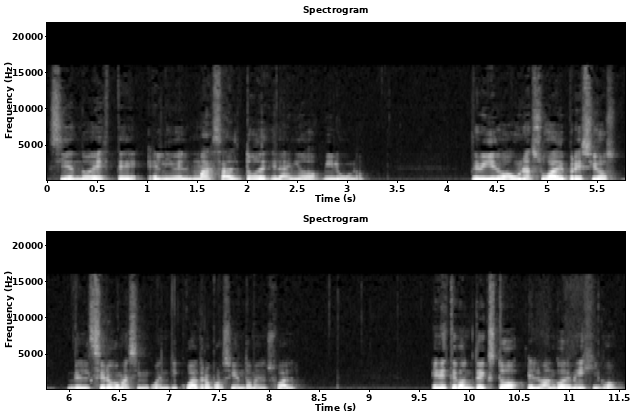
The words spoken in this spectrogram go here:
siendo este el nivel más alto desde el año 2001, debido a una suba de precios del 0,54% mensual. En este contexto, el Banco de México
